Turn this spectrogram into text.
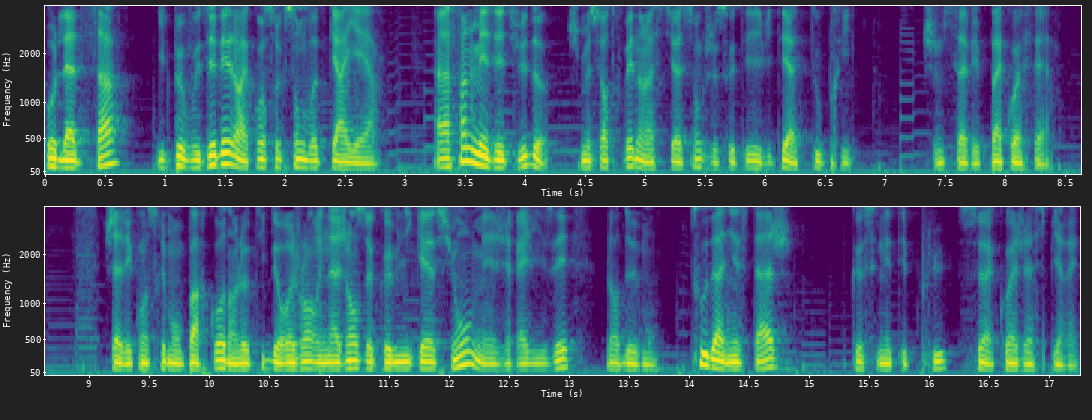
Au-delà de ça, il peut vous aider dans la construction de votre carrière. À la fin de mes études, je me suis retrouvé dans la situation que je souhaitais éviter à tout prix. Je ne savais pas quoi faire. J'avais construit mon parcours dans l'optique de rejoindre une agence de communication, mais j'ai réalisé lors de mon tout dernier stage que ce n'était plus ce à quoi j'aspirais.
